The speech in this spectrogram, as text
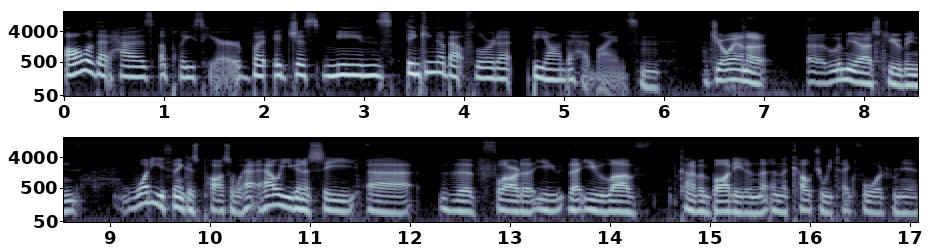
All of that has a place here, but it just means thinking about Florida beyond the headlines. Hmm. Joanna, uh, let me ask you. I mean, what do you think is possible? How, how are you going to see uh, the Florida that you that you love kind of embodied in the in the culture we take forward from here?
